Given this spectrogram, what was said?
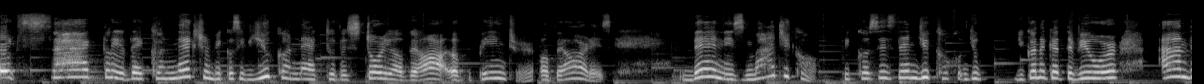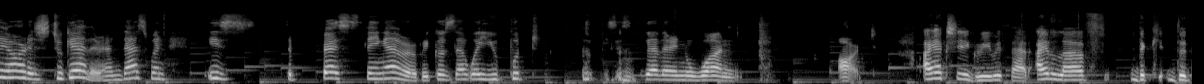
exactly the connection because if you connect to the story of the art of the painter of the artist then it's magical because it's then you you you're gonna get the viewer and the artist together and that's when is the best thing ever because that way you put pieces mm. together in one art I actually agree with that. I love the, the,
